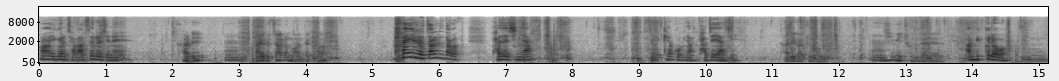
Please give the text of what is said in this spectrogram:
아 이거는 잘 안 썰어지네. 칼이 가위로 자르면 안 될까? 파일로 자른다고 다져지냐? 이렇게 하고 그냥 다져야지. 다리가 좀 힘이 좋네 안 미끄러워. 음.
